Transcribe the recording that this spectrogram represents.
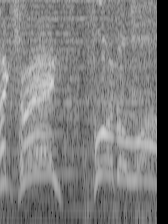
Infantry! Form a wall!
